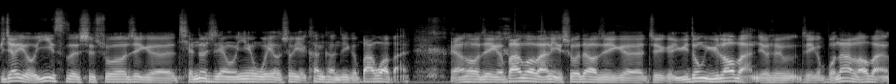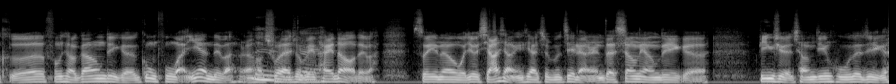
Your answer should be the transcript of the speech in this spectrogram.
比较有意思的是说，这个前段时间我因为我有时候也看看这个八卦版，然后这个八卦版里说到这个这个于东于老板，就是这个博纳老板和冯小刚这个共赴晚宴，对吧？然后出来时候被拍到，对吧？所以呢，我就遐想一下，是不是这两人在商量这个冰雪长津湖的这个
